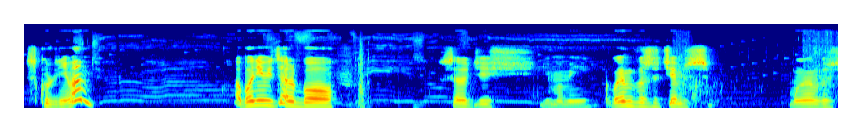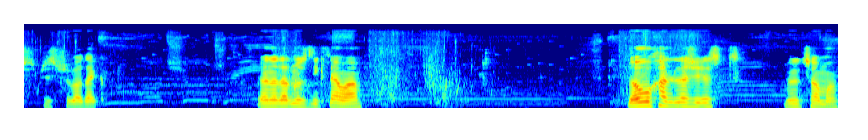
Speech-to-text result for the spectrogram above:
Skóry nie mam? Albo nie widzę, albo... Serio gdzieś nie mam jej. Albo ją wyrzuciłem. Mogłem wyrzucić przez przypadek. Ona dawno zniknęła. No u handlarzy jest... No co ma?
